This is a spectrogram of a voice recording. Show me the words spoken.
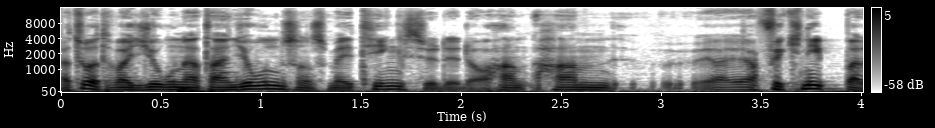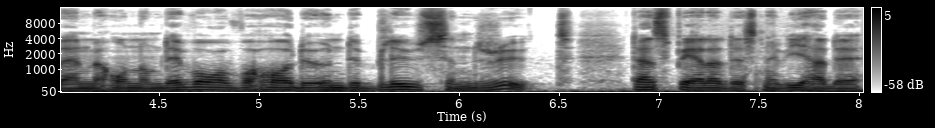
jag tror att det var Jonathan Jonsson som är i Tingsryd idag. Han, han, jag förknippar den med honom. Det var Vad har du under blusen Rut? Den spelades när vi hade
